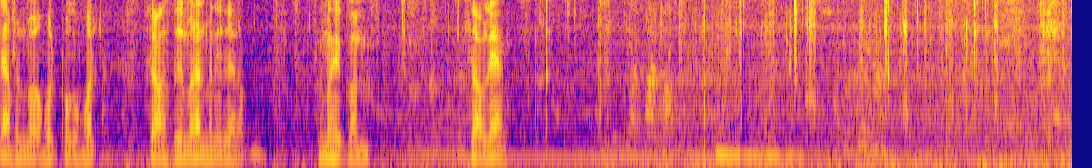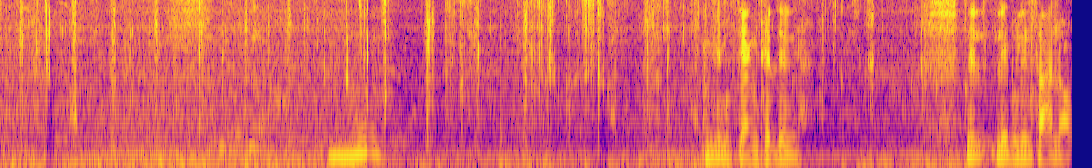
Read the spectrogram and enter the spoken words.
ย่างเพิ่นบ่หดพวกกับหดสว่างตื่นมาท่านเพิ่นนี่เสือหรอกเพิ่นมาเห็ดก่อนเสาแรงอันนี้หมกแจงเพชรเลยเนี่ยเล่นเล่นบุรินฝานออก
